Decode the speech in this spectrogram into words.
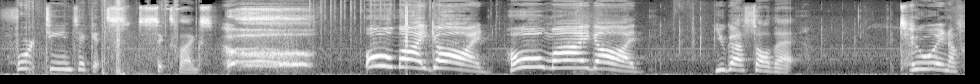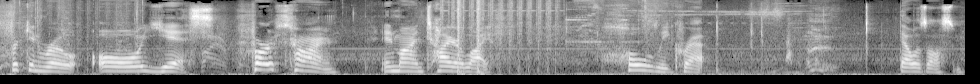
14 tickets to Six Flags. oh my god! Oh my god! You guys saw that. Two in a freaking row. Oh yes. First time in my entire life. Holy crap. That was awesome.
